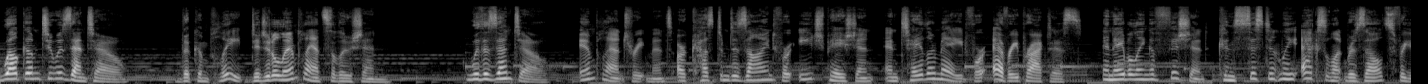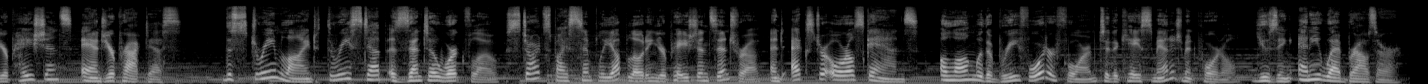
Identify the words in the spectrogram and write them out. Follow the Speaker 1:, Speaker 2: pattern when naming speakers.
Speaker 1: Welcome to Azento, the complete digital implant solution. With Azento, implant treatments are custom designed for each patient and tailor made for every practice, enabling efficient, consistently excellent results for your patients and your practice. The streamlined three step Azento workflow starts by simply uploading your patient's intra and extraoral scans, along with a brief order form to the case management portal using any web browser.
